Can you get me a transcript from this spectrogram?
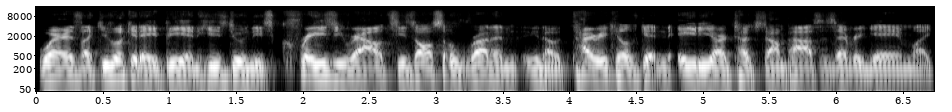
Whereas, like, you look at AB and he's doing these crazy routes. He's also running, you know, Tyreek Hill's getting 80 yard touchdown passes every game. Like,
